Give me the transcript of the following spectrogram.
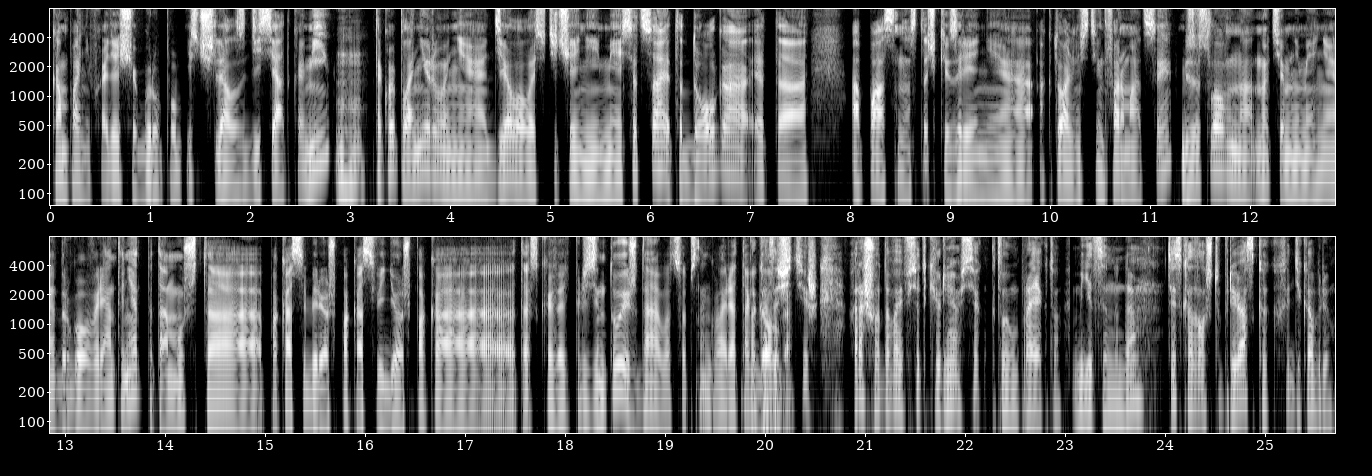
компаний, входящих в группу, исчислялось десятками, угу. такое планирование делалось в течение месяца. Это долго, это опасно с точки зрения актуальности информации. Безусловно, но тем не менее другого варианта нет, потому что пока соберешь, пока сведешь, пока, так сказать, презентуешь, да, вот, собственно говоря, так пока долго. защитишь. Хорошо, давай все-таки вернемся к твоему проекту медицины, да? Ты сказал, что привязка к декабрю,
